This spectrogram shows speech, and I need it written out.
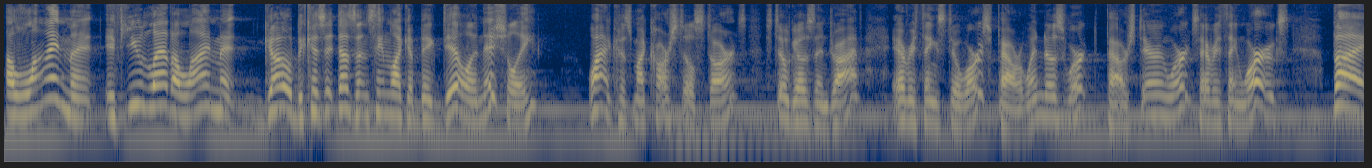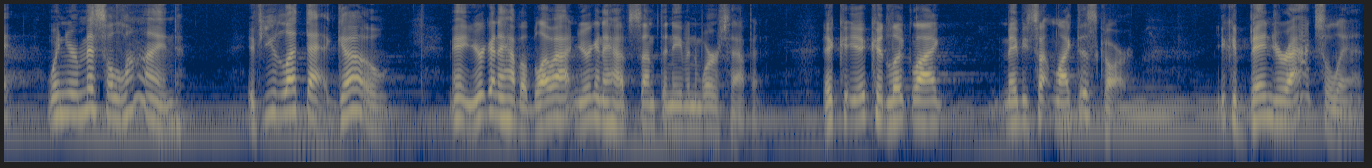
alignment, if you let alignment go because it doesn't seem like a big deal initially. Why? Because my car still starts, still goes in drive, everything still works, power windows work, power steering works, everything works. But when you're misaligned, if you let that go, man, you're going to have a blowout and you're going to have something even worse happen. It, it could look like maybe something like this car. You could bend your axle in.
